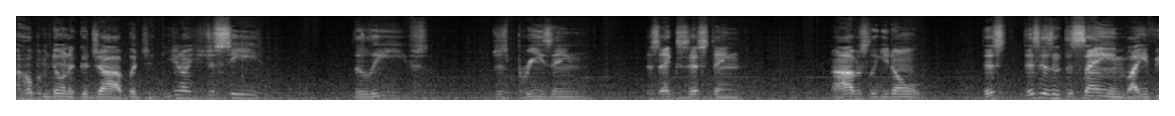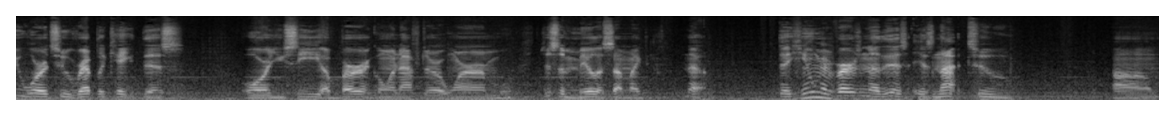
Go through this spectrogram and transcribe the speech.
i hope i'm doing a good job but you know you just see the leaves just breezing, just existing. Now, obviously, you don't. This this isn't the same. Like if you were to replicate this, or you see a bird going after a worm, or just a meal or something like. That. No, the human version of this is not to um,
